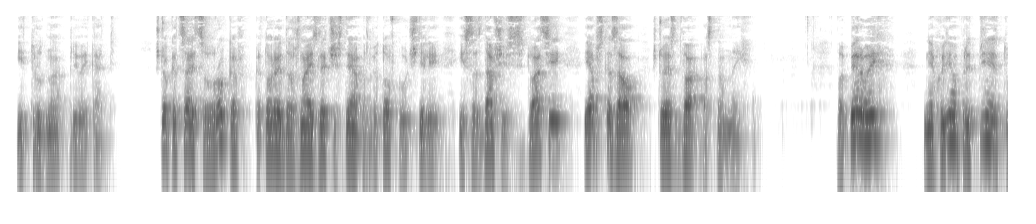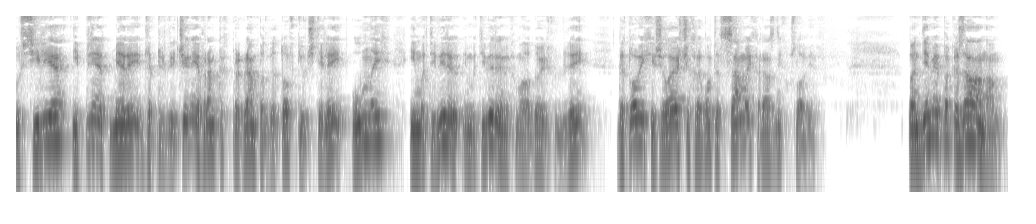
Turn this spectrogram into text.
и трудно привыкать. Что касается уроков, которые должна извлечь система подготовки учителей из создавшейся ситуации, я бы сказал, что есть два основных. Во-первых, Необходимо предпринять усилия и принять меры для привлечения в рамках программ подготовки учителей умных и мотивированных молодых людей, готовых и желающих работать в самых разных условиях. Пандемия показала нам,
